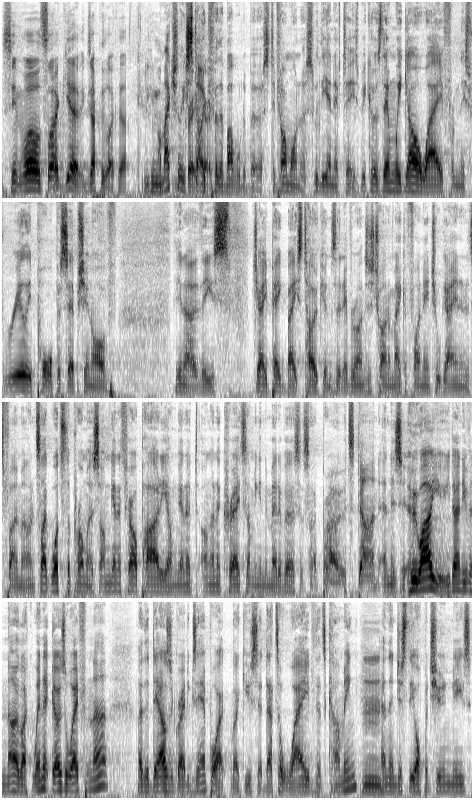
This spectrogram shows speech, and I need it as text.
sim- well, it's like yeah, exactly like that. You can. I'm actually create stoked character. for the bubble to burst, if I'm honest, with the NFTs, because then we go away from this really poor perception of, you know, these JPEG-based tokens that everyone's just trying to make a financial gain and it's FOMO. And it's like, what's the promise? I'm going to throw a party. I'm going to I'm going to create something in the metaverse. It's like, bro, it's done. And there's who are you? You don't even know. Like when it goes away from that. Like the DAO's a great example. Like, like you said, that's a wave that's coming, mm. and then just the opportunities.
